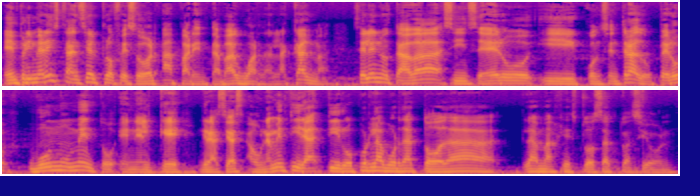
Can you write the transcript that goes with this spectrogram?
En primera instancia el profesor aparentaba guardar la calma. Se le notaba sincero y concentrado, pero hubo un momento en el que, gracias a una mentira, tiró por la borda toda, la majestuosa actuación.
